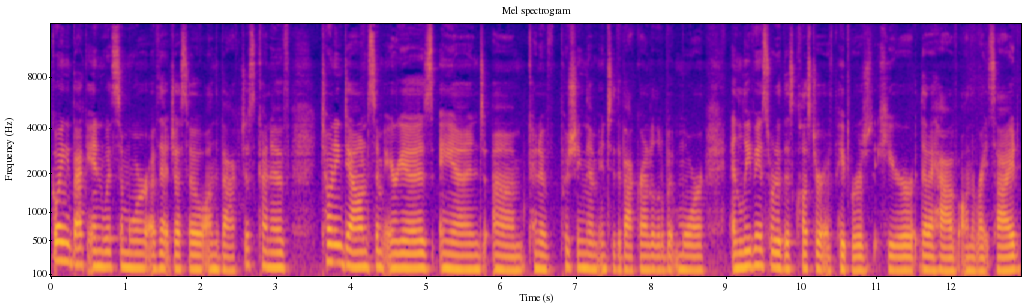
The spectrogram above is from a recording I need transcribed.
going back in with some more of that gesso on the back, just kind of toning down some areas and um, kind of pushing them into the background a little bit more, and leaving sort of this cluster of papers here that I have on the right side.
